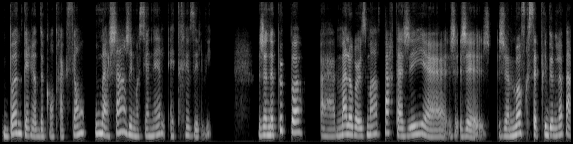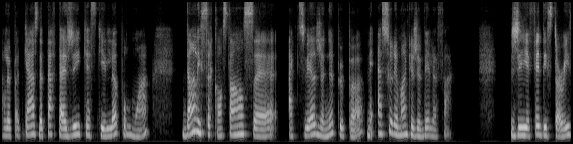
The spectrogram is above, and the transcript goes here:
bonne période de contraction où ma charge émotionnelle est très élevée. Je ne peux pas euh, malheureusement partager, euh, je, je m'offre cette tribune-là par le podcast de partager qu'est-ce qui est là pour moi, dans les circonstances euh, actuelles, je ne peux pas, mais assurément que je vais le faire. J'ai fait des stories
